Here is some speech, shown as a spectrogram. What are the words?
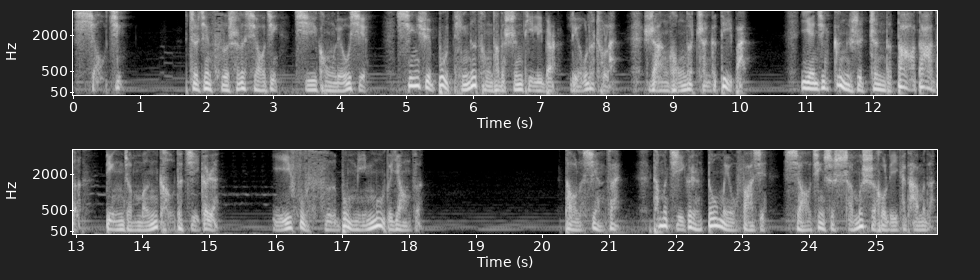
小静。只见此时的小静七孔流血，鲜血不停的从她的身体里边流了出来，染红了整个地板，眼睛更是睁得大大的，盯着门口的几个人，一副死不瞑目的样子。到了现在，他们几个人都没有发现小静是什么时候离开他们的。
